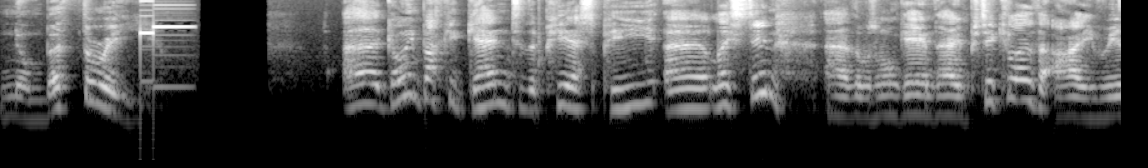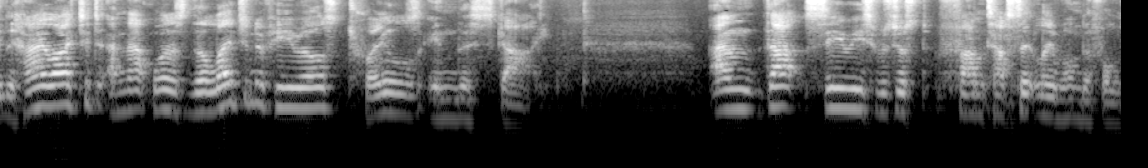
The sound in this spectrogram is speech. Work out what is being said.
Number three. Uh, going back again to the PSP uh, listing, uh, there was one game there in particular that I really highlighted, and that was The Legend of Heroes Trails in the Sky. And that series was just fantastically wonderful.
